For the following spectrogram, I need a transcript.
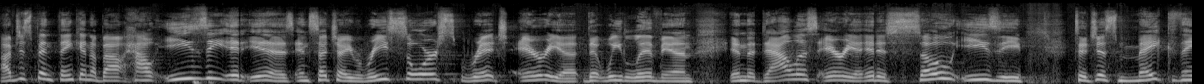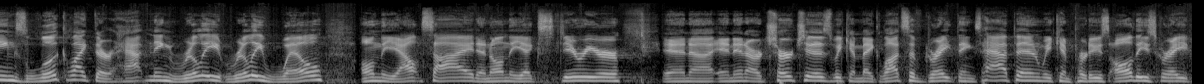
I've just been thinking about how easy it is in such a resource rich area that we live in, in the Dallas area. It is so easy to just make things look like they're happening really, really well on the outside and on the exterior. And, uh, and in our churches, we can make lots of great things happen. We can produce all these great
